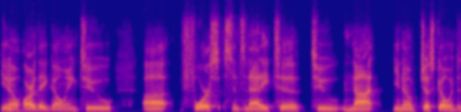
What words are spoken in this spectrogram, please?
You know, mm-hmm. are they going to uh, force Cincinnati to to not you know just go into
